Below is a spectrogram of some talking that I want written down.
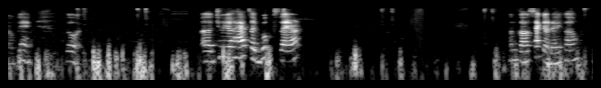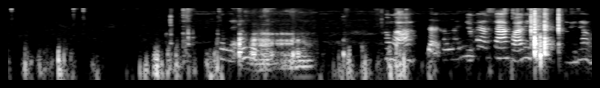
Okay rồi. Uh, do you have the books there con có sách ở đấy không? Con để không hả? Đợi con lấy. Nếu mà xa quá thì không lấy đâu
